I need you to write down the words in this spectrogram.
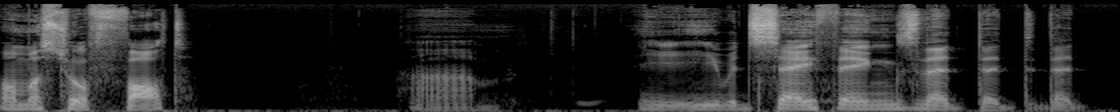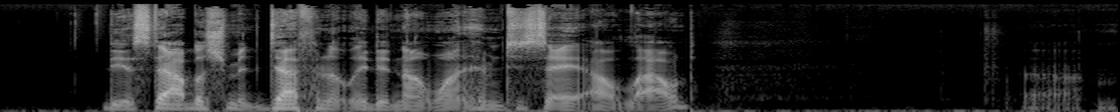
almost to a fault. Um, he, he would say things that, that, that the establishment definitely did not want him to say out loud. Um,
